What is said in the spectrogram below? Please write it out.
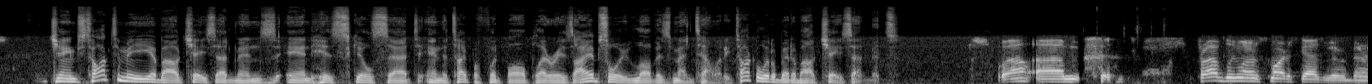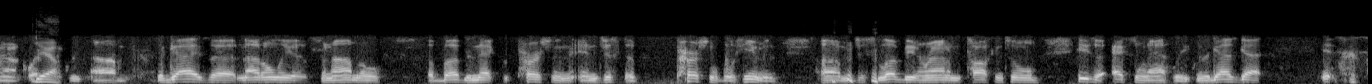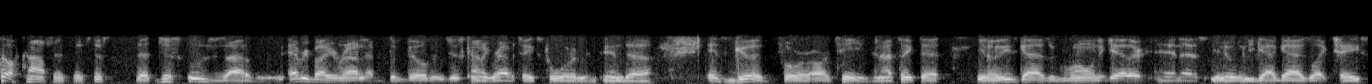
James, talk to me about Chase Edmonds and his skill set and the type of football player he is. I absolutely love his mentality. Talk a little bit about Chase Edmonds. Well, um, probably one of the smartest guys I've ever been around. Quite yeah. Um, the guy's uh, not only a phenomenal above the neck person and just a personable human. Um, just love being around him, talking to him. He's an excellent athlete, and the guy's got it's self confidence. It's just that just oozes out of him. Everybody around that, the building just kind of gravitates toward him, and uh, it's good for our team. And I think that you know these guys are growing together, and as you know, when you got guys like Chase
